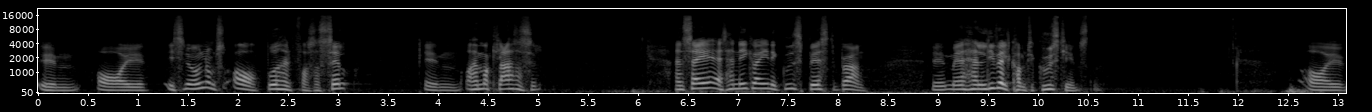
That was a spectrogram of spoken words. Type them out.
øhm, og øh, i sin ungdomsår boede han for sig selv, øhm, og han må klare sig selv. Han sagde, at han ikke var en af Guds bedste børn, øh, men at han alligevel kom til gudstjenesten. Og øh,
